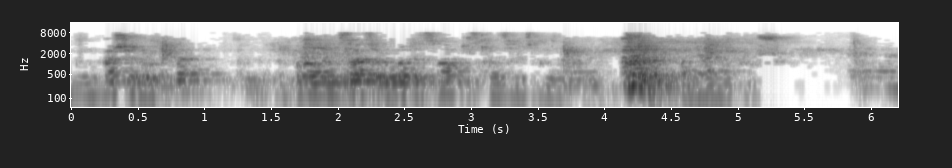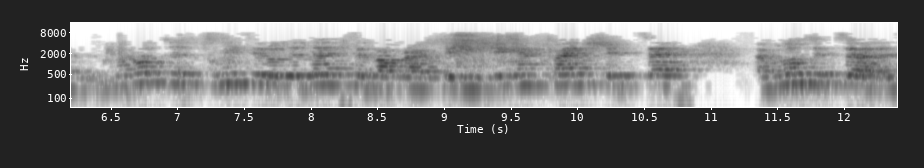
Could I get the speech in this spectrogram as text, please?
М, Перше друге, так? Про організацію роботи ЦНАПу з Хацинської ради. Пані прошу. На розгляд комісії розглядається два проекти рішення. Перший це е, вносяться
